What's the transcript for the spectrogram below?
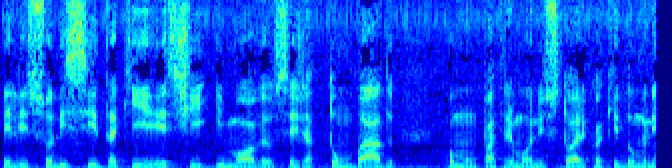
ele solicita que este imóvel seja tombado como um patrimônio histórico aqui do município.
